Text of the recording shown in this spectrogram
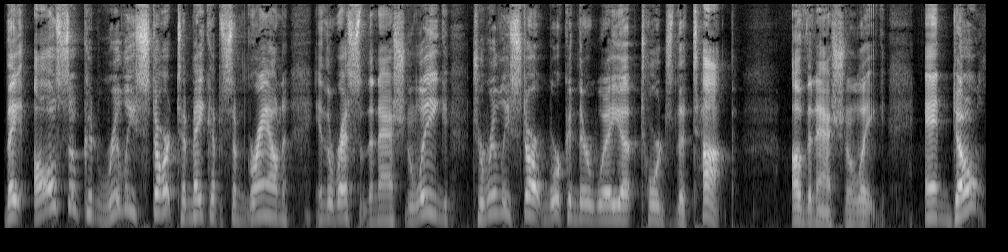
they also could really start to make up some ground in the rest of the National League to really start working their way up towards the top of the National League. And don't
